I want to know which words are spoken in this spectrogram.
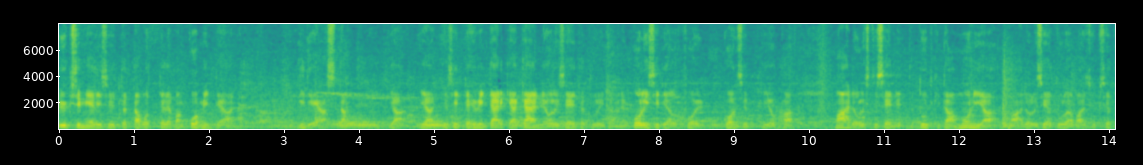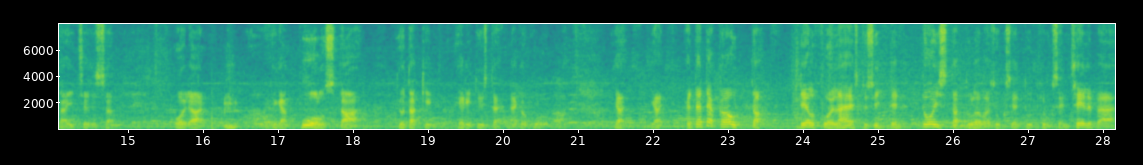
yksimielisyyttä tavoittelevan komitean ideasta. Ja, ja, ja sitten hyvin tärkeä käänne oli se, että tuli tämmöinen poliisidelfoi-konsepti, joka mahdollisti sen, että tutkitaan monia mahdollisia tulevaisuuksia tai itse asiassa voidaan ikään kuin puolustaa jotakin erityistä näkökulmaa. Ja, ja, ja tätä kautta Delfoi lähestyi sitten toista tulevaisuuksien tutkimuksen selvää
